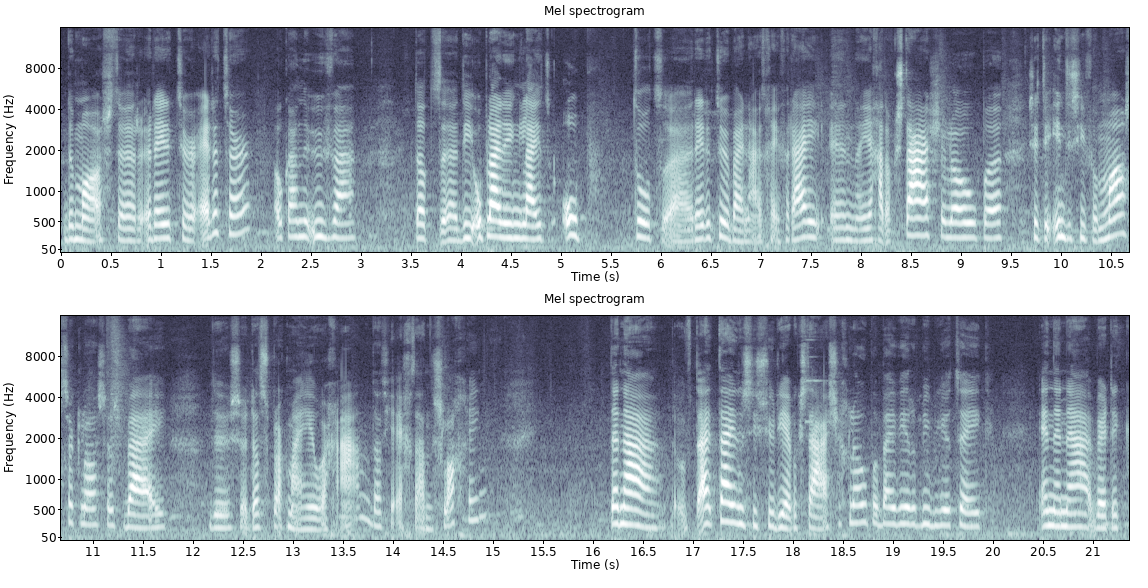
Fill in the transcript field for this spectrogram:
de master redacteur-editor, ook aan de UvA. Dat, uh, die opleiding leidt op tot uh, redacteur bij een uitgeverij. En je gaat ook stage lopen, er zitten intensieve masterclasses bij. Dus dat sprak mij heel erg aan, dat je echt aan de slag ging. Daarna, tijdens die studie heb ik stage gelopen bij Wereldbibliotheek. En daarna werd ik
